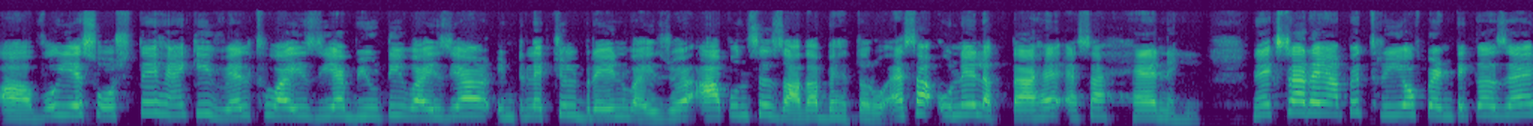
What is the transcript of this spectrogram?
आ, वो ये सोचते हैं कि वेल्थ वाइज या ब्यूटी वाइज या इंटेलेक्चुअल ब्रेन वाइज जो है आप उनसे ज़्यादा बेहतर हो। ऐसा उन्हें लगता है ऐसा है नहीं। नेक्स्ट आ रहा है यहाँ पे थ्री ऑफ़ पेंटिकल्स है।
